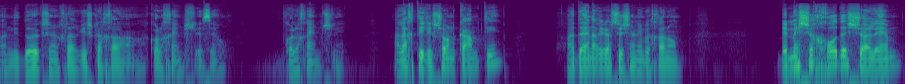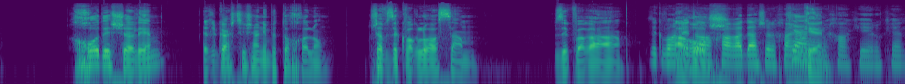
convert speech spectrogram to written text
אני דואג שאני הולך להרגיש ככה כל החיים שלי, זהו. כל החיים שלי. הלכתי לישון, קמתי, עדיין הרגשתי שאני בחלום. במשך חודש שלם, חודש שלם, הרגשתי שאני בתוך חלום. עכשיו, זה כבר לא הסם. זה כבר ה... זה כבר נטו הראש. החרדה שלך עם כן. עצמך, כאילו, כן.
